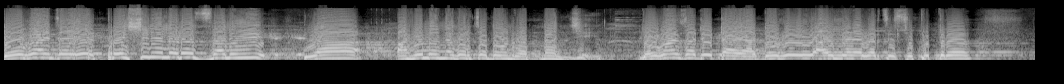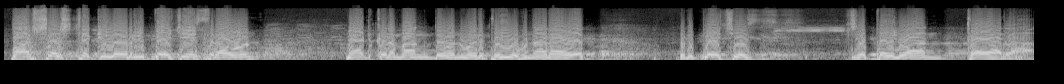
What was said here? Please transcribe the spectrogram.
दोघांच्या एक प्रेक्षणीय लढत झाली या अहिल्यानगरच्या दोन रत्नांची. दोघांसाठी टाळ्या दोघेही अहिल्यानगरचे सुपुत्र. पासष्ट किलो रुपयाचे राऊंड. मॅट क्रमांक दोन वरती होणार आहेत. रुपयाचे जे पैलवान तयार राहा.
